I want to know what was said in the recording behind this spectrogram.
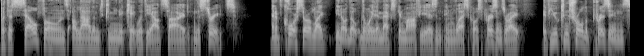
But the cell phones allow them to communicate with the outside and the streets. And of course, sort of like, you know, the, the way the Mexican mafia is in, in West Coast prisons, right? If you control the prisons,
